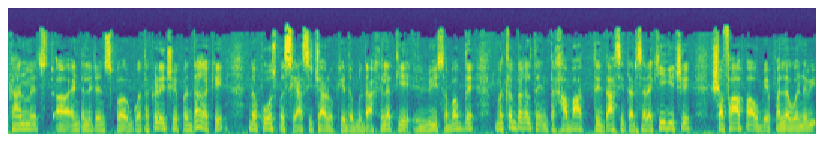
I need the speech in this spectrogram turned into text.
اکانومست انټيليجنس په ګوته کړې چې په دغه کې د پوځ په سیاسي چارو کې د مداخلت یې لوی سبب دی، مطلب دغلته انتخابات داسې ترسره کېږي چې شفاف او بې پلوه نه وي.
